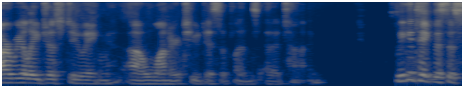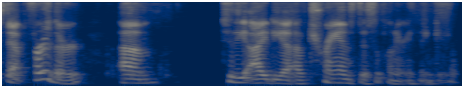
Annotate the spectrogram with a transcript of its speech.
are really just doing uh, one or two disciplines at a time. We can take this a step further um, to the idea of transdisciplinary thinking.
